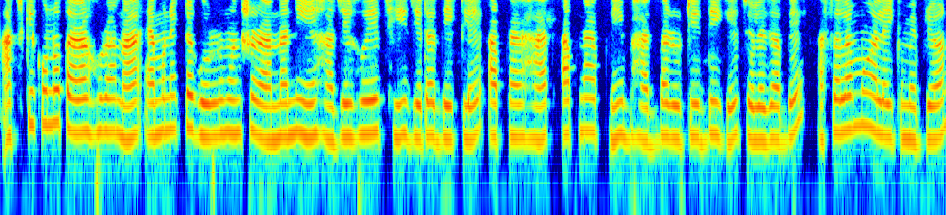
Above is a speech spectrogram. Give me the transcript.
আজকে কোনো তাড়াহুড়া না, এমন একটা গরুর মাংস রান্না নিয়ে হাজির হয়েছি যেটা দেখলে আপনার হাত আপনা আপনি ভাত বা রুটির দিকে চলে যাবে। আসসালামু আলাইকুম everyone,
